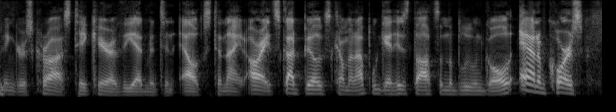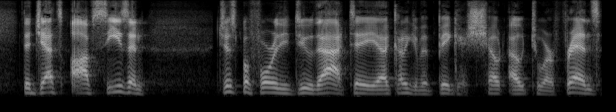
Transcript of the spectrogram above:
Fingers crossed. Take care of the Edmonton Elks tonight. All right, Scott Billeck coming up. We'll get his thoughts on the blue and gold, and of course, the Jets off season. Just before we do that, I uh, gotta give a big shout out to our friends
